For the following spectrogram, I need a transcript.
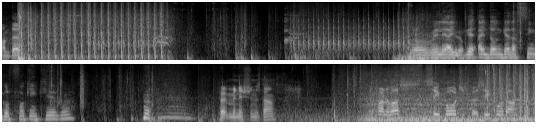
I'm dead. Bro, really, I get, I don't get a single fucking kill, bro. Put munitions down. In front of us, the C4, just put a C4 down. Down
